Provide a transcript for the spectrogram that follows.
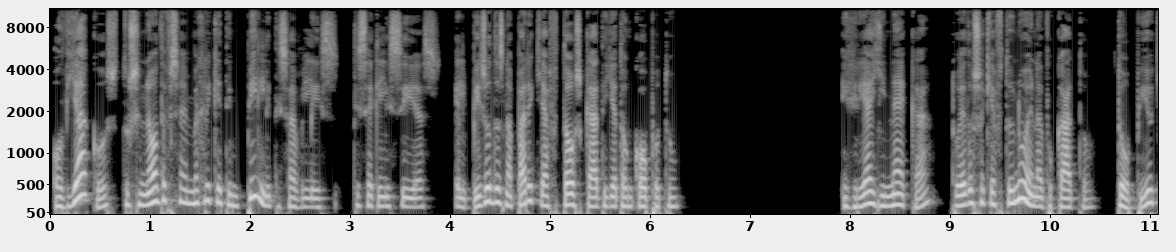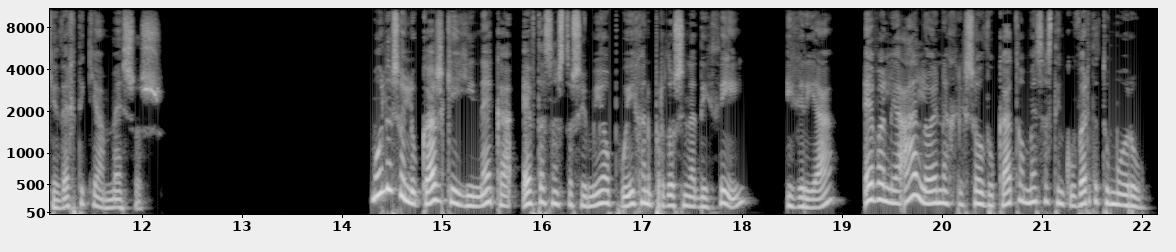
Ο Διάκος του συνόδευσε μέχρι και την πύλη της αυλής της εκκλησίας, ελπίζοντας να πάρει και αυτός κάτι για τον κόπο του. Η γριά γυναίκα του έδωσε και αυτού ένα δουκάτο, το οποίο και δέχτηκε αμέσως. Μόλις ο Λουκάζ και η γυναίκα έφτασαν στο σημείο που είχαν πρωτοσυναντηθεί, η γριά έβαλε άλλο ένα χρυσό δουκάτο μέσα στην κουβέρτα του μωρού.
